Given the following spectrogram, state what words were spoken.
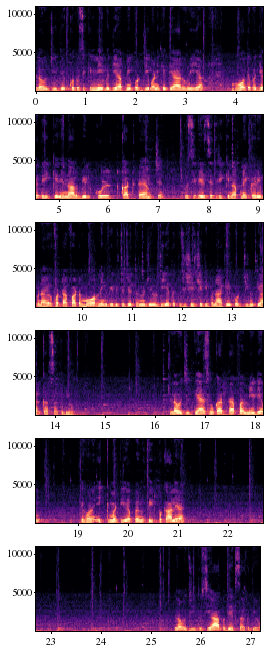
ਲਓ ਜੀ, ਦੇਖੋ ਤੁਸੀਂ ਕਿੰਨੀ ਵਧੀਆ ਆਪਣੀ ਭੁਰਜੀ ਬਣ ਕੇ ਤਿਆਰ ਹੋਈ ਆ। ਬਹੁਤ ਵਧੀਆ ਤਰੀਕੇ ਦੇ ਨਾਲ, ਬਿਲਕੁਲ ਘੱਟ ਟਾਈਮ 'ਚ ਤੁਸੀਂ ਵੀ ਇਸੇ ਤਰੀਕੇ ਨਾਲ ਆਪਣੇ ਘਰੇ ਬਣਾਇਓ। ਫਟਾਫਟ ਮਾਰਨਿੰਗ ਦੇ ਵਿੱਚ ਜੇ ਤੁਹਾਨੂੰ ਜਲਦੀ ਹੈ ਤਾਂ ਤੁਸੀਂ ਛੇਤੀ ਦੀ ਬਣਾ ਕੇ ਭੁਰਜੀ ਨੂੰ ਤਿਆਰ ਕਰ ਸਕਦੇ ਹੋ। ਲਓ ਜੀ, ਗੈਸ ਨੂੰ ਕਰਤਾ ਆਪਾਂ ਮੀਡੀਅਮ ਤੇ ਹੁਣ 1 ਮਿੰਟ ਲਈ ਆਪਾਂ ਇਹਨੂੰ ਫੇਰ ਪਕਾ ਲਿਆ। ਲਓ ਜੀ, ਤੁਸੀਂ ਆਪ ਦੇਖ ਸਕਦੇ ਹੋ।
